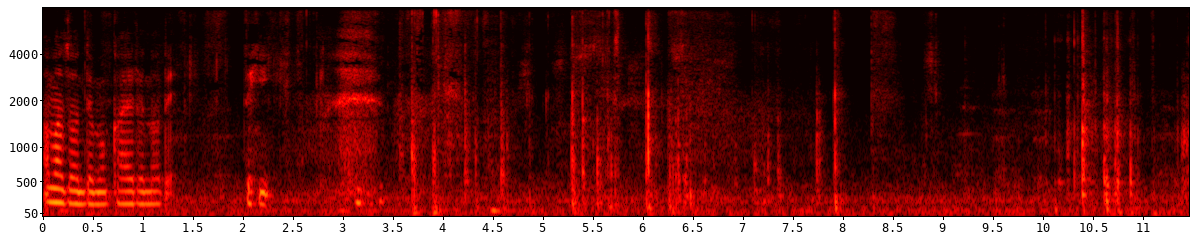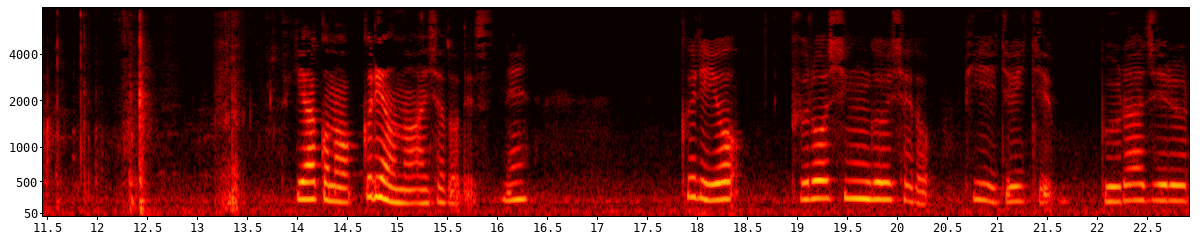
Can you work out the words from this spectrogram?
アマゾンでも買えるのでぜひ。次はこのクリオのアイシャドウですね？クリオプロシングシャドウ P11 ブラジル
